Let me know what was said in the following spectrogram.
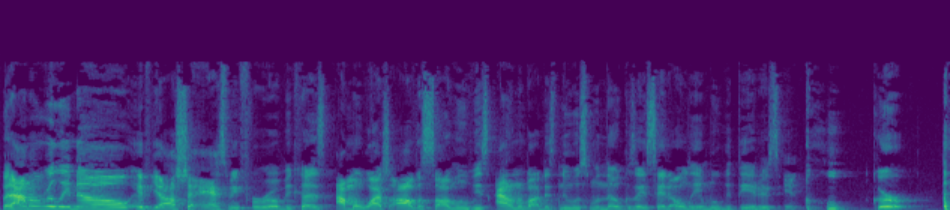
But I don't really know if y'all should ask me for real because I'm gonna watch all the Saw movies. I don't know about this newest one though because they said only in movie theaters. And ooh, girl,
